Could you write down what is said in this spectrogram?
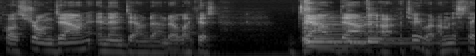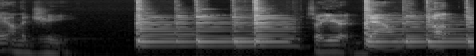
pause strong down, and then down, down, down, like this. Down, down, uh, I tell you what, I'm to stay on the G. So you're down, up,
